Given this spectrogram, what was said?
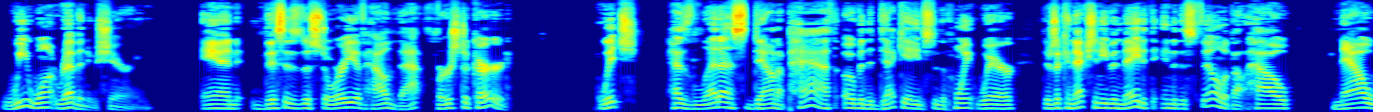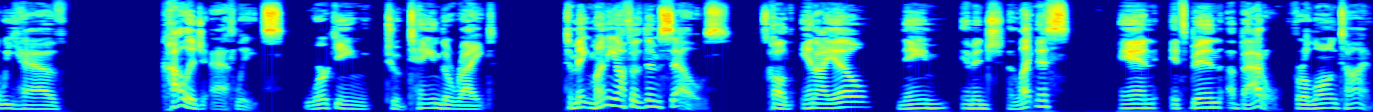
we want revenue sharing. And this is the story of how that first occurred, which has led us down a path over the decades to the point where there's a connection even made at the end of this film about how now we have college athletes working to obtain the right to make money off of themselves. It's called NIL, name, image, and likeness. And it's been a battle for a long time.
